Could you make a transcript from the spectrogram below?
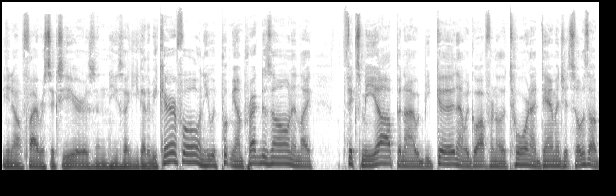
you know, five or six years. And he's like, you got to be careful. And he would put me on prednisone and like fix me up, and I would be good. And I would go out for another tour and I'd damage it. So it was a,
